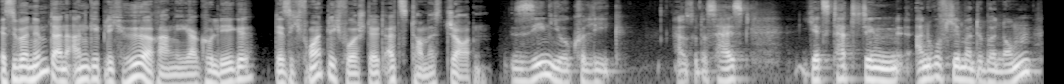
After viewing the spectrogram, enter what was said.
Es übernimmt ein angeblich höherrangiger Kollege, der sich freundlich vorstellt als Thomas Jordan. Senior Kolleg. Also das heißt, jetzt hat den Anruf jemand übernommen,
